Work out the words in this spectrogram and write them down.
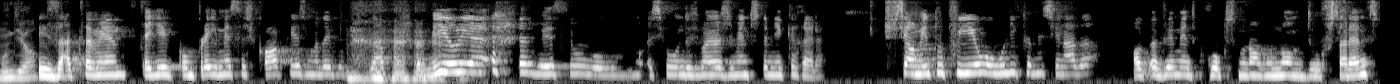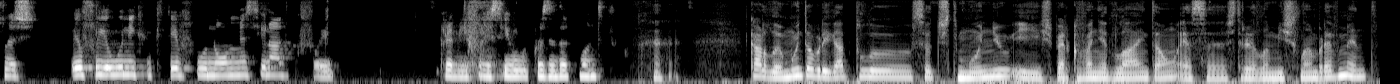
mundial. Exatamente. Tenho, comprei imensas cópias, mandei para Portugal para a família. Foi assim, um, assim, um dos maiores momentos da minha carreira. Especialmente porque fui eu a única mencionada. Obviamente colocou-se o nome, o nome do restaurante, mas eu fui a única que teve o nome mencionado, que foi. Para mim foi assim uma coisa do outro mundo. Carla, muito obrigado pelo seu testemunho e espero que venha de lá então essa estrela Michelin brevemente.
